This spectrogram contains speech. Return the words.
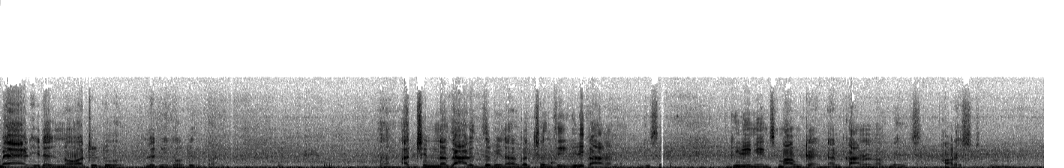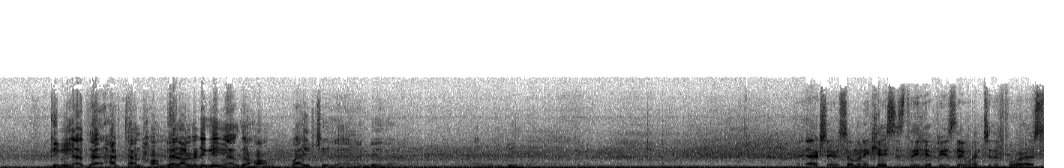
mad, he doesn't know what to do. Let me go to the forest. Achinna daridravina gachanti girikananam. Is said. Giri means mountain and kananam means forest. Giving up their hearth and home. They are already giving up the home, wife, children, and doing that. actually in so many cases the hippies they went to the forest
